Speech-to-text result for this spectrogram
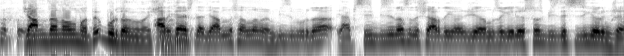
Camdan olmadı buradan ulaşalım. Arkadaşlar yanlış anlamayın. Biz burada yani siz bizi nasıl dışarıda görünce yanımıza geliyorsunuz biz de sizi görünce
